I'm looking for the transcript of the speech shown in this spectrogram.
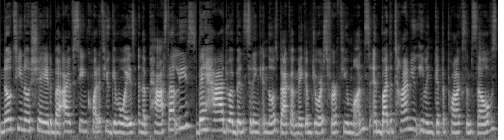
No tea, no shade, but I've seen quite a few giveaways in the past at least. They had to have been sitting in those backup makeup drawers for a few months, and by the time you even get the products themselves,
